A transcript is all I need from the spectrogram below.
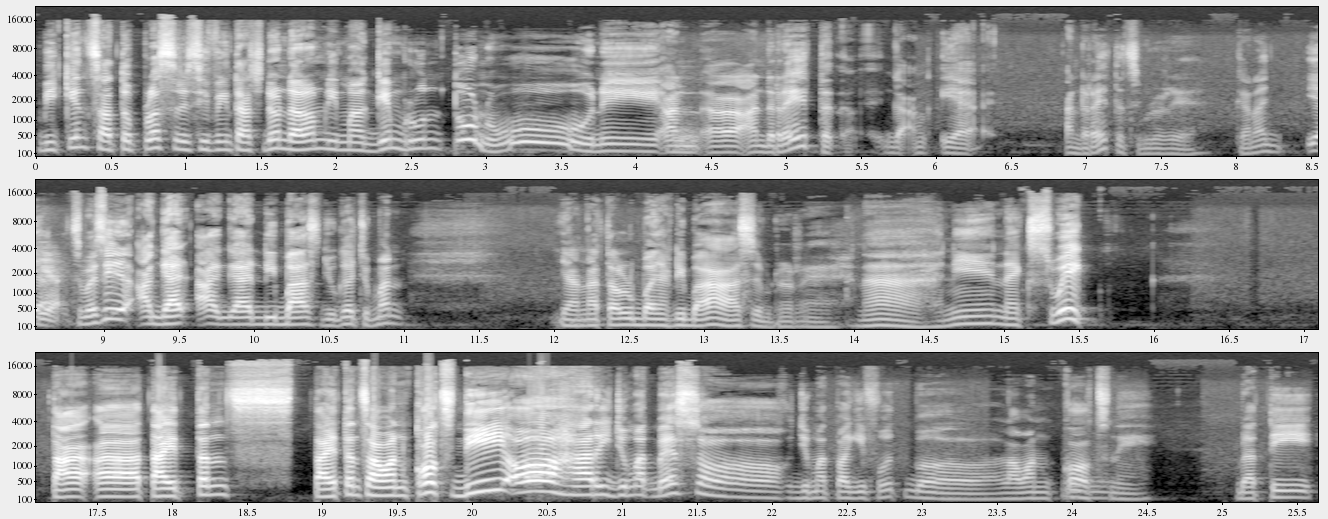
bikin satu plus receiving touchdown dalam lima game runtun. Uh, ini un, uh, underrated. Enggak ya underrated sebenarnya karena ya yeah. sebenarnya sih agak agak dibahas juga cuman ya nggak terlalu banyak dibahas sebenarnya. Nah ini next week Ta uh, Titans Titans lawan Colts di oh hari Jumat besok Jumat pagi football lawan Colts hmm. nih. Berarti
